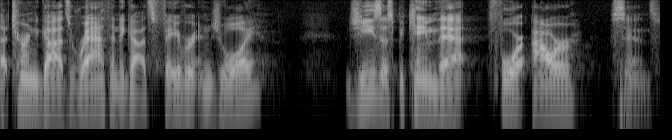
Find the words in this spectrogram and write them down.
that turned God's wrath into God's favor and joy. Jesus became that for our sins.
